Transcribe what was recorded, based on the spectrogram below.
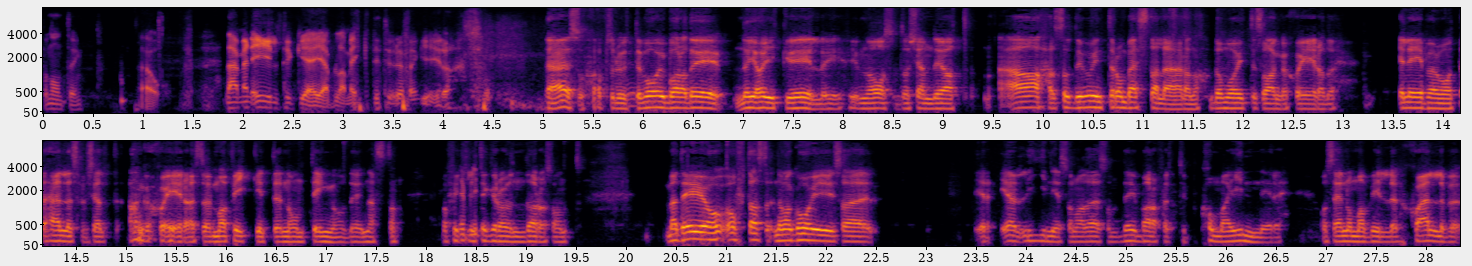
på någonting. Ja. Nej men el tycker jag är jävla mäktigt hur det fungerar. Det är så, absolut. Det var ju bara det, när jag gick el i gymnasiet, då kände jag att ah, alltså, det var inte de bästa lärarna. De var inte så engagerade. Elever var inte heller speciellt engagerade, så man fick inte någonting av det nästan. Man fick Det blir- lite grunder och sånt. Men det är ju oftast, när man går i så här i- linje sådana där, som, det är bara för att typ komma in i det. Och sen om man vill själv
